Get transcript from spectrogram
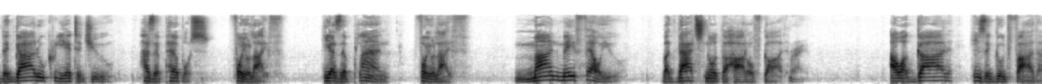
the God who created you has a purpose for your life. He has a plan for your life. Man may fail you, but that's not the heart of God. Right. Our God is a good father.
